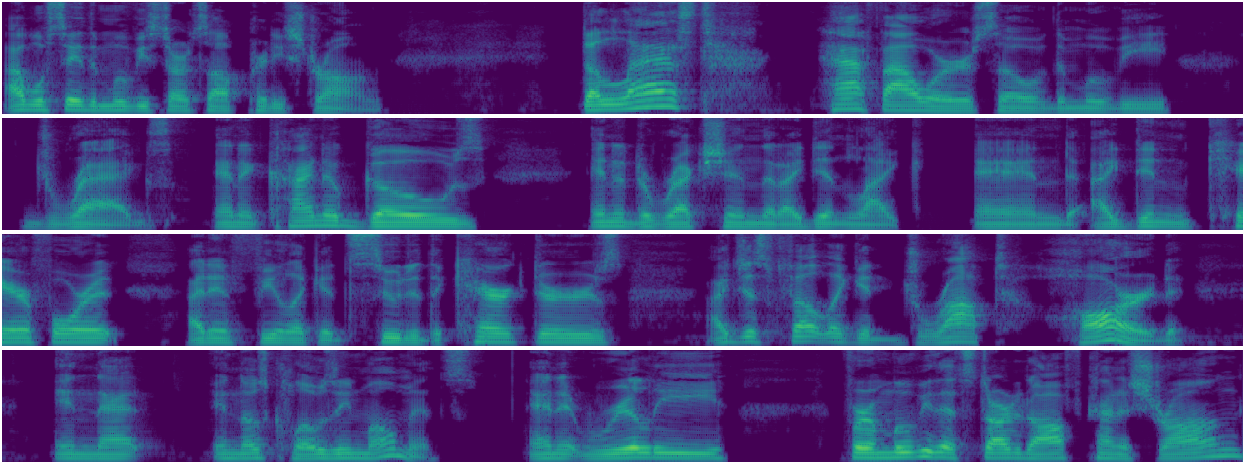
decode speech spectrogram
I will say the movie starts off pretty strong. The last half hour or so of the movie drags and it kind of goes in a direction that I didn't like and I didn't care for it. I didn't feel like it suited the characters. I just felt like it dropped hard in that in those closing moments. And it really for a movie that started off kind of strong,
